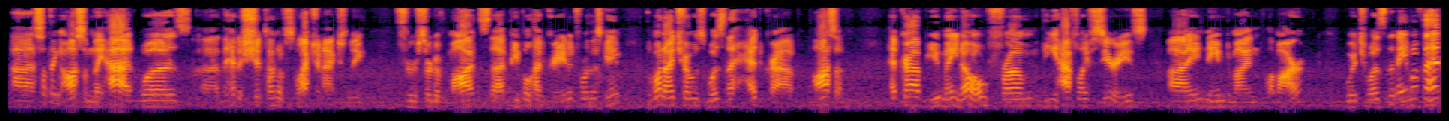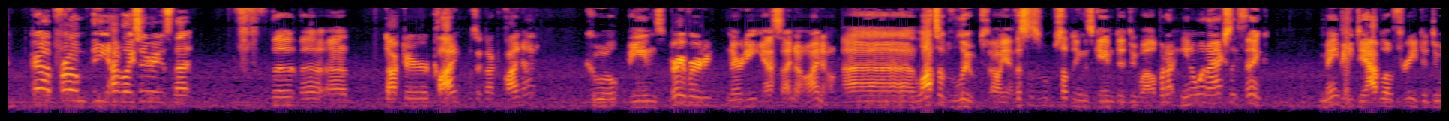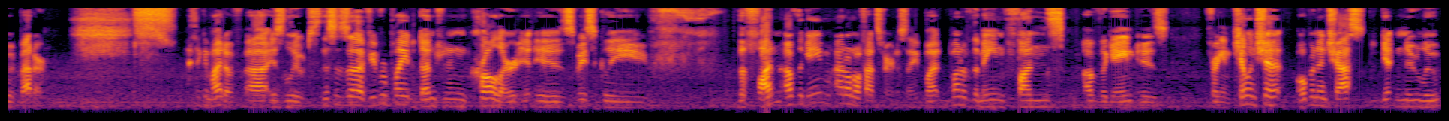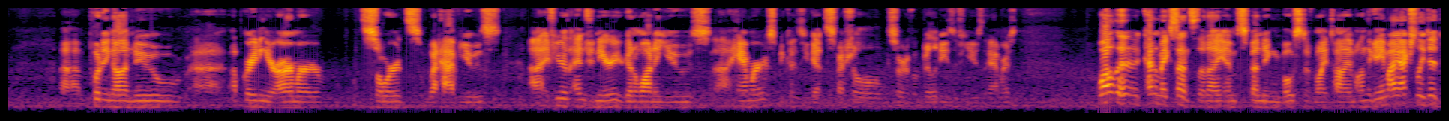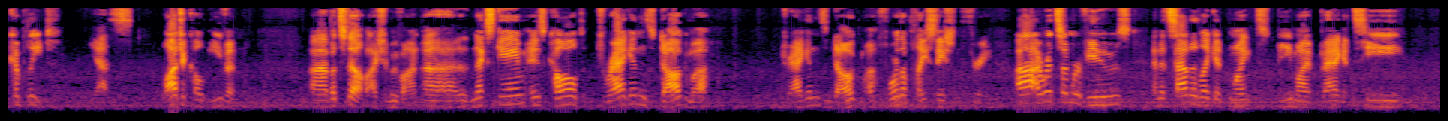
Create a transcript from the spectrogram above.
Uh, something awesome they had was uh, they had a shit ton of selection actually through sort of mods that people had created for this game. The one I chose was the head crab. Awesome. Head crab you may know from the Half Life series. I named mine Lamar, which was the name of the head crab from the Half Life series that the the uh, Dr. Klein was it Dr. Klein had? Cool beans, very very nerdy. Yes, I know, I know. Uh, lots of loot. Oh yeah, this is something this game did do well. But I, you know what? I actually think maybe Diablo three did do it better. I think it might have. Uh, is loot. This is uh, if you ever played a dungeon crawler, it is basically the fun of the game. I don't know if that's fair to say, but one of the main funs of the game is friggin' killing shit, opening chests, getting new loot, uh, putting on new, uh, upgrading your armor, swords, what have yous. Uh, if you're the engineer, you're going to want to use uh, hammers because you get special sort of abilities if you use the hammers. Well, it kind of makes sense that I am spending most of my time on the game I actually did complete. Yes. Logical, even. Uh, but still, I should move on. Uh, next game is called Dragon's Dogma. Dragon's Dogma for the PlayStation 3. Uh, I read some reviews, and it sounded like it might be my bag of tea.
